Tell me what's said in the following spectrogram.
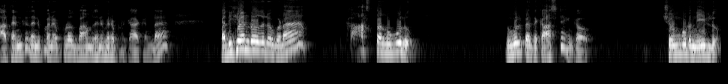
ఆ తండ్రి చనిపోయినప్పుడు బామ్మ చనిపోయినప్పుడు కాకుండా పదిహేను రోజులు కూడా కాస్త నువ్వులు నువ్వులు పెద్ద కాస్త ఇంకా కావు. చెంబుడు నీళ్ళు.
